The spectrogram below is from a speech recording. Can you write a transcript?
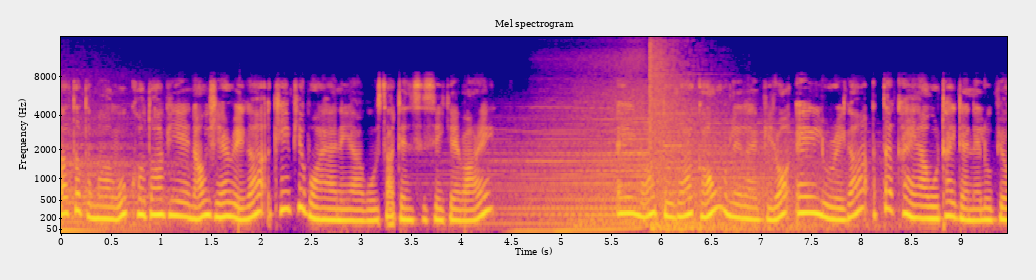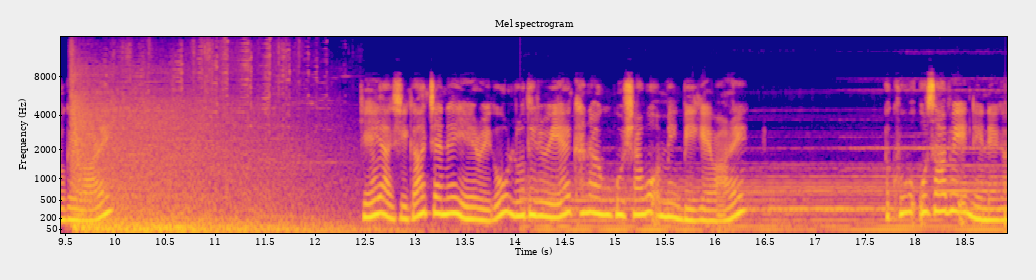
တောက်သက်သမားကိုခေါ်သွားပြီးတဲ့နောက်ရဲတွေကအခင်းဖြစ်ပွားရနေရာကိုစတင်စစ်ဆေးခဲ့ပါတယ်။အဲဒီနောက်သူကခေါင်းကိုလဲလိုက်ပြီးတော့အဲဒီလူတွေကအသက်ခံရဖို့ထိုက်တန်တယ်လို့ပြောခဲ့ပါတယ်။ရဲရရှိကကြံတဲ့ရဲတွေကိုလူတီတွေရဲ့ခန္ဓာကိုယ်ကိုရှာဖို့အမိန့်ပေးခဲ့ပါတယ်။အခုဦးစားပေးအနေနဲ့က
